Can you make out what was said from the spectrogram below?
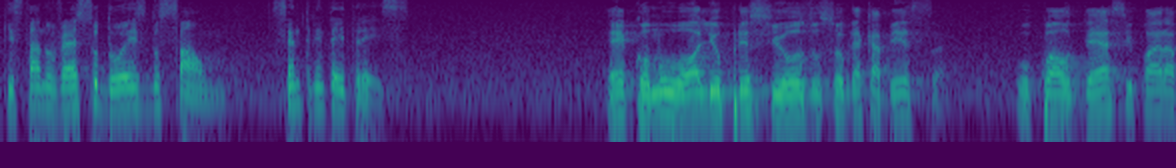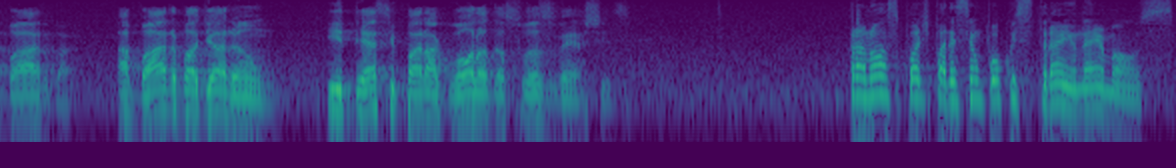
que está no verso 2 do Salmo 133. É como o óleo precioso sobre a cabeça, o qual desce para a barba, a barba de Arão, e desce para a gola das suas vestes para nós pode parecer um pouco estranho, né, irmãos?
